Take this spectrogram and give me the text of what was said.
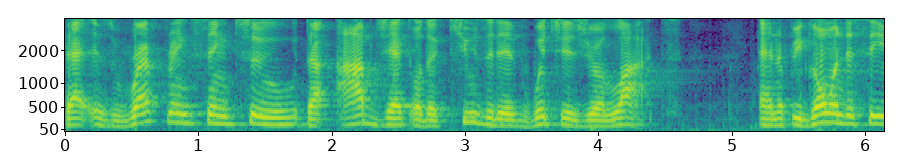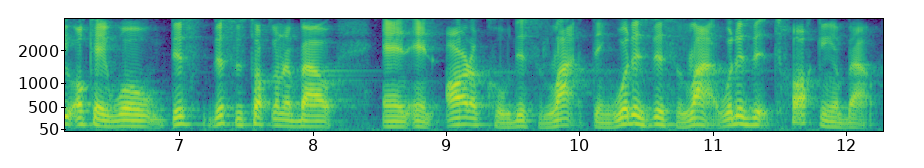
that is referencing to the object or the accusative, which is your lot. And if we go in to see, okay, well, this this is talking about an, an article, this lot thing. What is this lot? What is it talking about?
